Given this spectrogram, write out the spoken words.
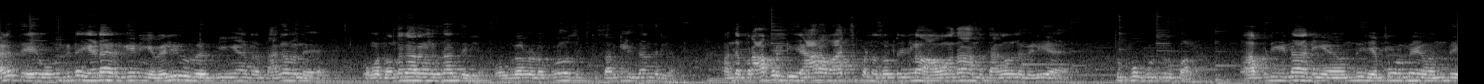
அடுத்து உங்ககிட்ட இடம் இருக்குது நீங்கள் வெளியூரில் இருக்கீங்கன்ற தகவல் உங்கள் சொந்தக்காரங்களுக்கு தான் தெரியும். உங்களோட க்ளோஸ் சர்க்கிளுக்கு தான் தெரியும். அந்த ப்ராப்பர்ட்டி யாரை வாட்ச் பண்ண சொல்கிறீங்களோ அவங்க தான் அந்த தகவலை வெளியே துப்ப கொடுத்துருப்பாங்க. அப்படின்னா நீங்கள் வந்து எப்போவுமே வந்து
